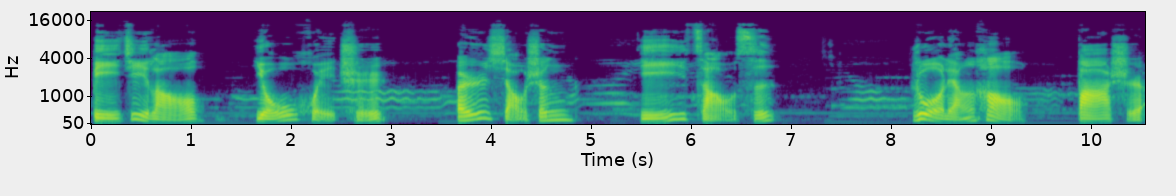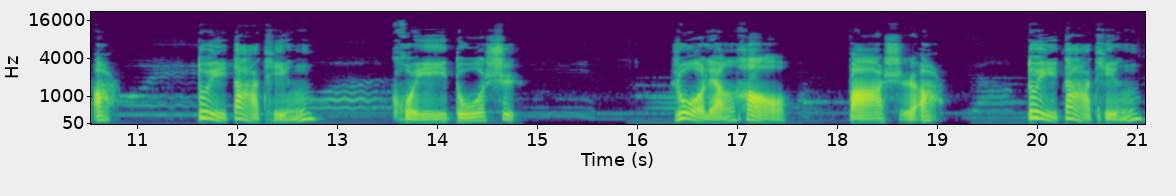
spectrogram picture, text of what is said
笔记老，犹悔迟，儿小生，宜早思。若良号八十二，对大廷，魁多士。若良号八十二。对大廷，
